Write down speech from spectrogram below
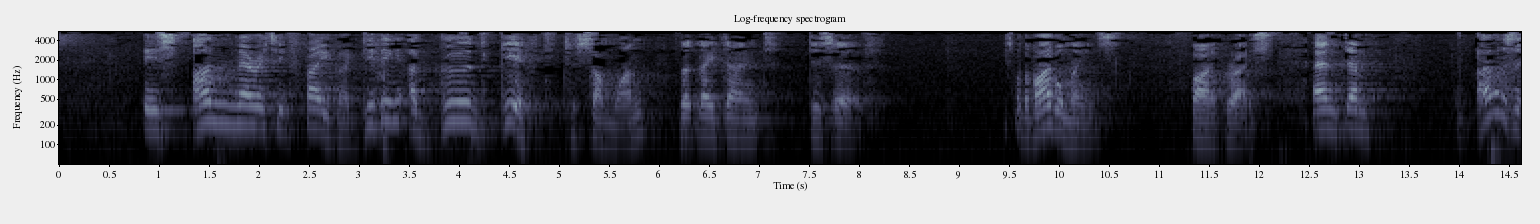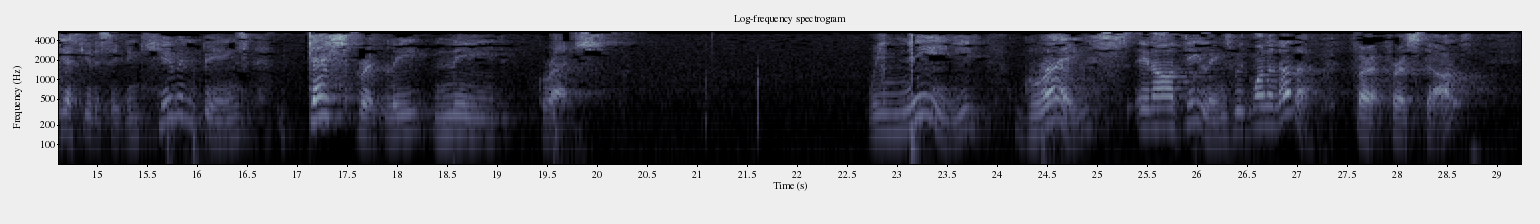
is unmerited favour, giving a good gift to someone that they don't deserve. That's what the Bible means by grace. And um, I want to suggest to you this evening human beings desperately need grace. We need grace in our dealings with one another, for, for a start.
